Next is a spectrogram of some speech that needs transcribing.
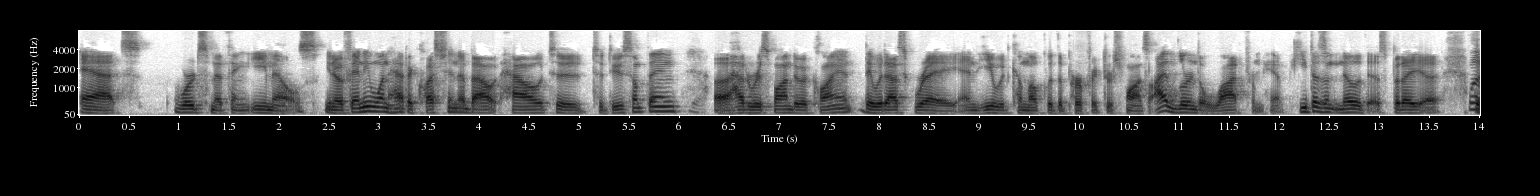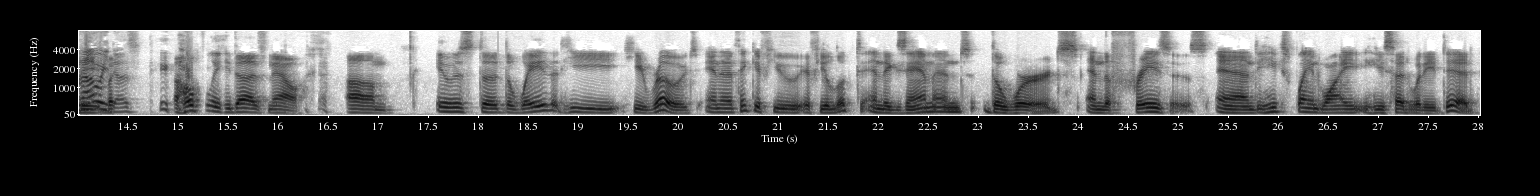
at wordsmithing emails. You know, if anyone had a question about how to to do something, yeah. uh, how to respond to a client, they would ask Ray, and he would come up with the perfect response. I learned a lot from him. He doesn't know this, but I uh, well now he, he does. hopefully, he does now. Um, it was the the way that he he wrote, and I think if you if you looked and examined the words and the phrases, and he explained why he said what he did.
